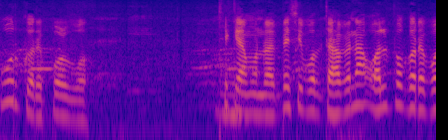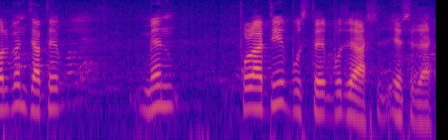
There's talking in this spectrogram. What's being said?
পুর করে পড়ব। ঠিক এমন নয় বেশি বলতে হবে না অল্প করে বলবেন যাতে মেন পড়াটি বুঝতে বুঝে আসে এসে যায়।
